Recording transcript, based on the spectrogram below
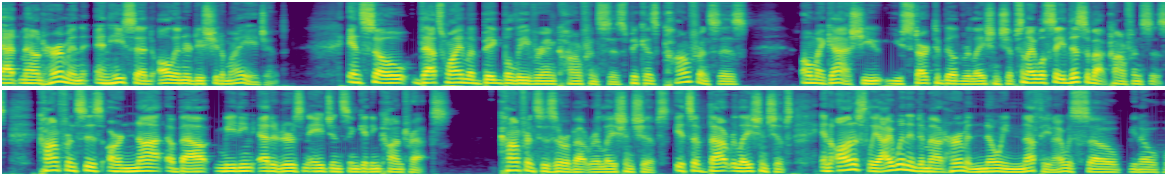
at Mount Hermon, and he said, I'll introduce you to my agent. And so that's why I'm a big believer in conferences because conferences oh my gosh, you, you start to build relationships. And I will say this about conferences. Conferences are not about meeting editors and agents and getting contracts. Conferences are about relationships. It's about relationships. And honestly, I went into Mount Hermon knowing nothing. I was so, you know,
